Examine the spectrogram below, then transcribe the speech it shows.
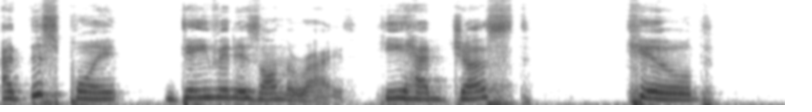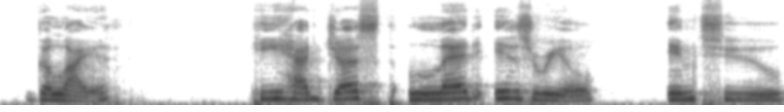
at this point, David is on the rise. He had just killed Goliath he had just led Israel into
